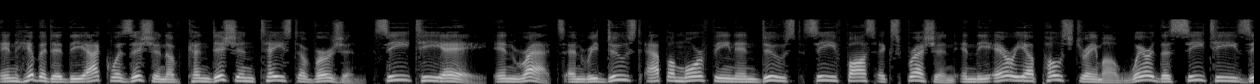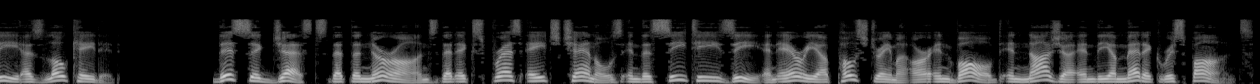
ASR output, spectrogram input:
inhibited the acquisition of conditioned taste aversion (CTA) in rats and reduced apomorphine-induced C-Fos expression in the area postrema where the CTZ is located. This suggests that the neurons that express H channels in the CTZ and area postrema are involved in nausea and the emetic response.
